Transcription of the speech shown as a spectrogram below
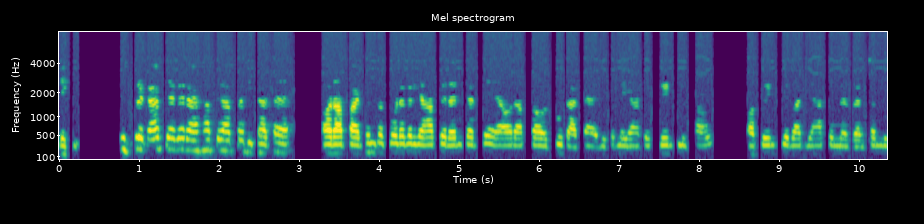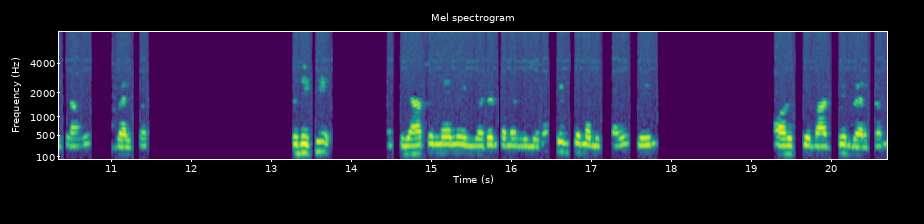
देखिए, इस प्रकार से अगर यहाँ पे आपका दिखाता है और आप पाइथन का कोड अगर यहाँ पे रन करते हैं और आपका आउटपुट आता है, जैसे मैं यहाँ पे प्रिंट लिखा हूँ और प्रिंट के बाद यहाँ पे मैं वेलकम लिख रहा हूँ वेलकम तो देखिए, यहाँ पे मैंने इन्वर्टेड कमेंट लिया फिर से मैं लिखता हूँ प्रिंट और उसके बाद फिर वेलकम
